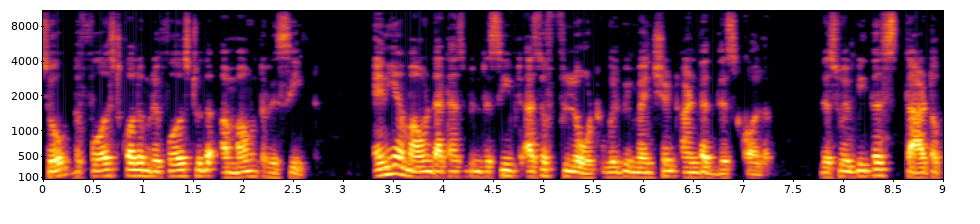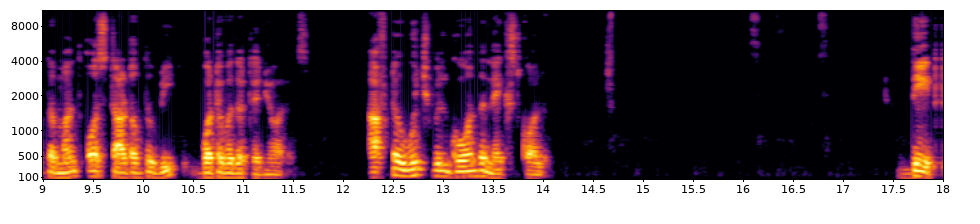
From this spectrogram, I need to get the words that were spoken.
So the first column refers to the amount received. Any amount that has been received as a float will be mentioned under this column. This will be the start of the month or start of the week, whatever the tenure is. After which we'll go on the next column. Date.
